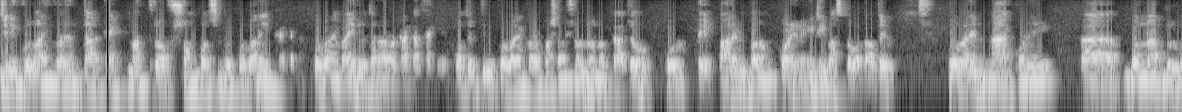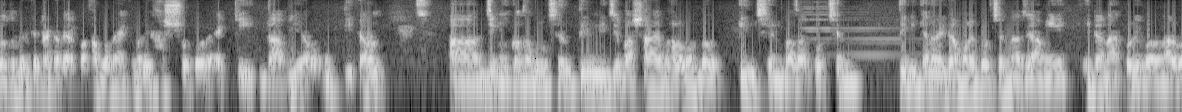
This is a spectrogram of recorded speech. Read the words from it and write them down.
যিনি কোরবানি করেন, তার একমাত্র সম্পদ শুধু কোরবানি থাকে না। কোরবানির বাইরেও তার আরও টাকা থাকে। অতএব তিনি কোরবানি করার পাশাপাশি অন্যান্য কাজও করতে পারেন, বরং করেন এটাই বাস্তবতা। অতএব কোরবানি না করে, আহ বন্যার দুর্গতদেরকে টাকা দেওয়ার কথা বলা একেবারে হাস্যকর একটি দাবি এবং মুক্তি কারণ যিনি কথা বলছেন, তিনি নিজে বাসায় ভালো মন্দ কিনছেন, বাজার করছেন। তিনি কেন এটা মনে করছেন না যে আমি এটা না করে বরং আরও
